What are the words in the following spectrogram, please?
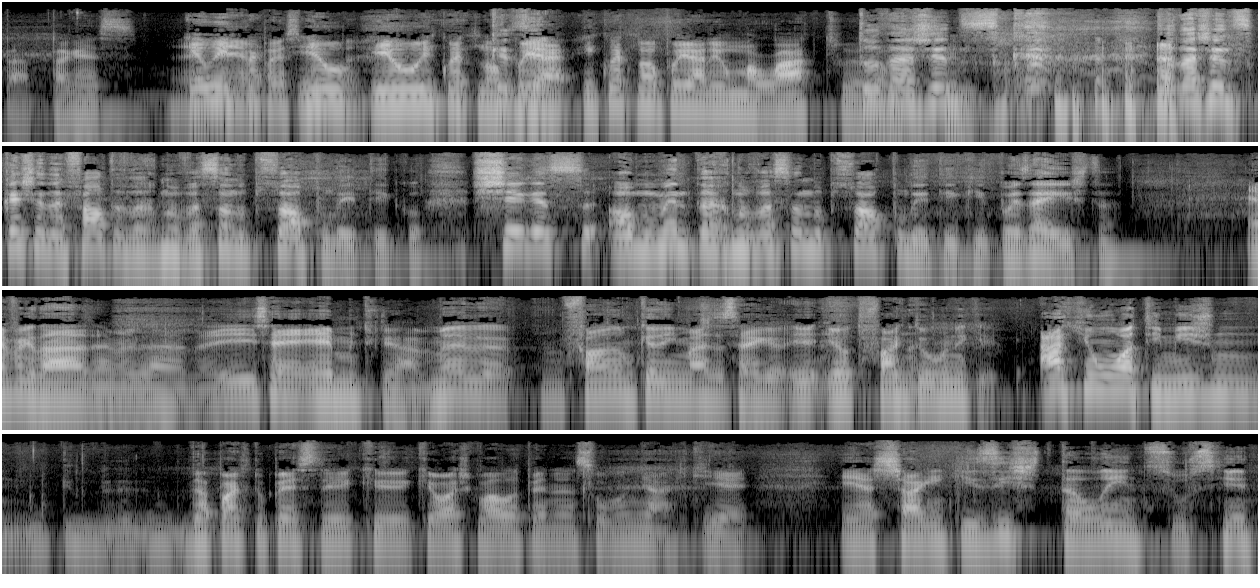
Pá, parece. Eu, é, eu, eu, enquanto, não apoiar, dizer, enquanto não apoiarem o malato. Toda a, gente se, toda a gente se queixa da falta de renovação do pessoal político. Chega-se ao momento da renovação do pessoal político e depois é isto. É verdade, é verdade. Isso é, é muito grave. Mas, eh, falando um bocadinho mais a sério, eu, de facto, o único... há aqui um otimismo da parte do PSD que, que eu acho que vale a pena sublinhar, que é é acharem que existe talento suficiente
